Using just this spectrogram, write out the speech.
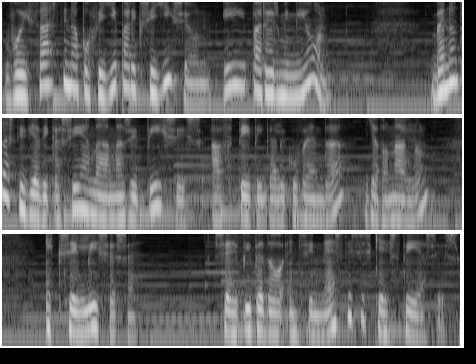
Βοηθά στην αποφυγή παρεξηγήσεων ή παρερμηνιών. Μπαίνοντας στη διαδικασία να αναζητήσεις αυτή την καλή κουβέντα για τον άλλον, εξελίσσεσαι σε επίπεδο ενσυναίσθησης και εστίασης.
